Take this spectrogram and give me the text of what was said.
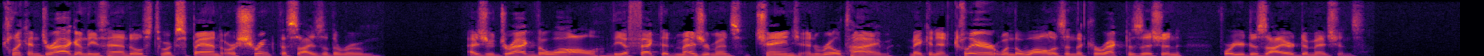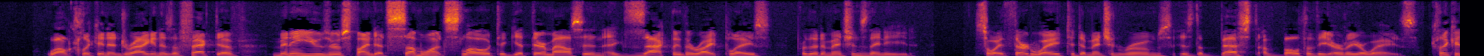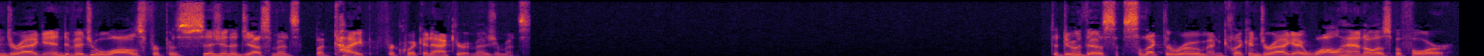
Click and drag on these handles to expand or shrink the size of the room. As you drag the wall, the affected measurements change in real time, making it clear when the wall is in the correct position for your desired dimensions. While clicking and dragging is effective, many users find it somewhat slow to get their mouse in exactly the right place for the dimensions they need. So a third way to dimension rooms is the best of both of the earlier ways. Click and drag individual walls for precision adjustments, but type for quick and accurate measurements. To do this, select the room and click and drag a wall handle as before.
